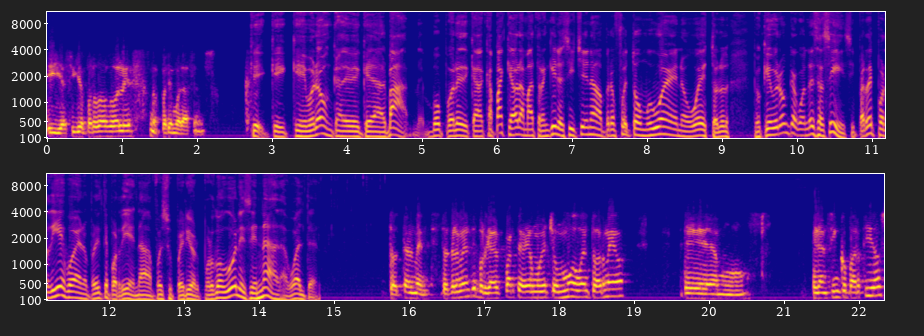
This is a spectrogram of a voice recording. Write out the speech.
Y así que por dos goles nos perdimos el ascenso. Qué, qué, bronca debe quedar. Va, vos por capaz que ahora más tranquilo decís, che, no, pero fue todo muy bueno o esto. Pero qué bronca cuando es así. Si perdés por 10, bueno, perdiste por 10, nada, fue superior. Por dos goles es nada, Walter. Totalmente, totalmente, porque aparte habíamos hecho un muy buen torneo eh, eran cinco partidos,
